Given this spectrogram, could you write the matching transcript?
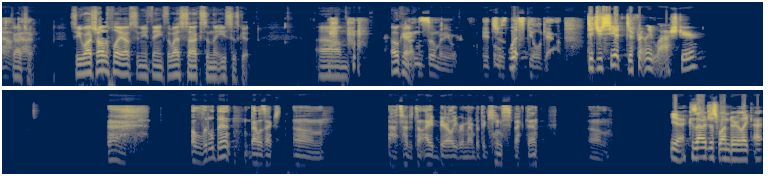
Oh, Gotcha. God. So you watch all the playoffs and you think the West sucks and the East is good. Um, okay. Not in so many words. It's just What- the skill gap. Did you see it differently last year? a little bit. That was actually um, oh, it's hard to tell. I barely remember the games back then. Um, Yeah, because I would just wonder. Like, I,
